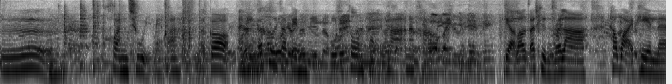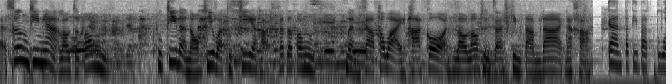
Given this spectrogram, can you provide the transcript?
เออ ควันฉุยไหมคะแล้วก็อันนี้ก็คือจะเป็นโซนของพระนะคะ เดี๋ยวเราจะถึงเวลาถวายเพลแล้ว ซึ่งที่เนี่ยเราจะต้องทุกที่แหละเนาะที่วัดทุกที่อะค่ะ ก็จะต้องเหมือนกับถวายพระก่อน เราเราถึงจะกินตามได้นะคะการปฏิบัติตัว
